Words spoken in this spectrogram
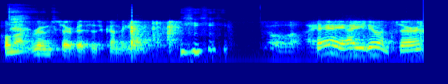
Hold on, room service is coming in. hey, how you doing, sir?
